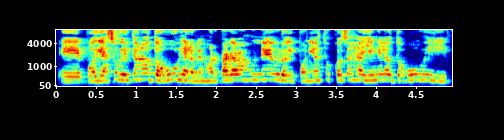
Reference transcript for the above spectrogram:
Eh, podías subirte a un autobús y a lo mejor pagabas un euro y ponías tus cosas ahí en el autobús y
